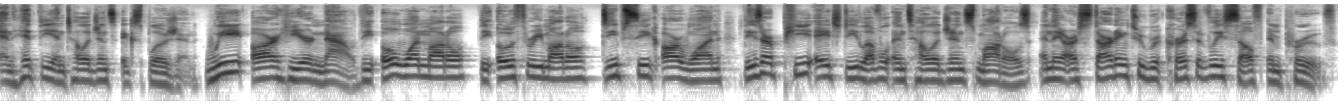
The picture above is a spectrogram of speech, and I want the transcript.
and hit the intelligence explosion. We are here now. The O1 model, the O3 model, DeepSeek R1, these are PhD level intelligence models, and they are starting to recursively self improve.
